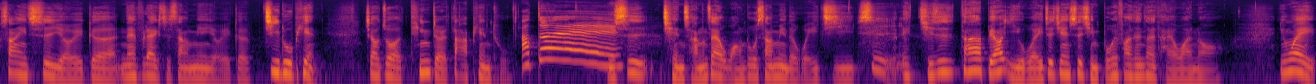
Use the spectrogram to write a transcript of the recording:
上一次有一个 Netflix 上面有一个纪录片，叫做《Tinder 大骗徒》啊，对，也是潜藏在网络上面的危机。是，哎，其实大家不要以为这件事情不会发生在台湾哦，因为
